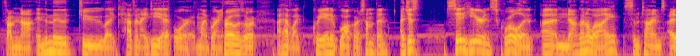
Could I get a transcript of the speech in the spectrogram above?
If I'm not in the mood to like have an idea or my brain froze or I have like creative block or something, I just sit here and scroll and I'm not gonna lie sometimes I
